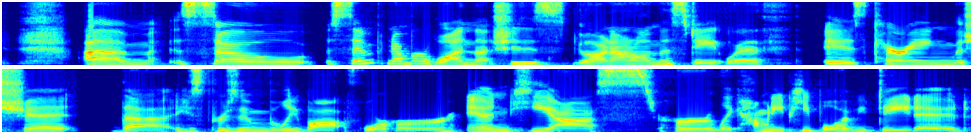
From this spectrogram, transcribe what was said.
um. So simp number one that she's gone out on this date with is carrying the shit that he's presumably bought for her and he asks her like how many people have you dated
